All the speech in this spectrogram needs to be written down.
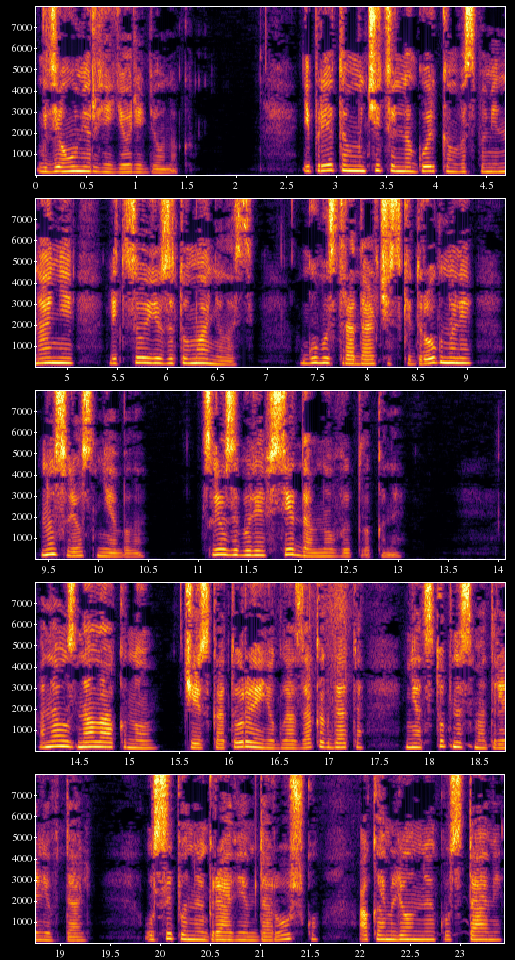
где умер ее ребенок. И при этом мучительно горьком воспоминании лицо ее затуманилось, губы страдальчески дрогнули, но слез не было. Слезы были все давно выплаканы. Она узнала окно, через которое ее глаза когда-то неотступно смотрели вдаль, усыпанную гравием дорожку, окаймленную кустами,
